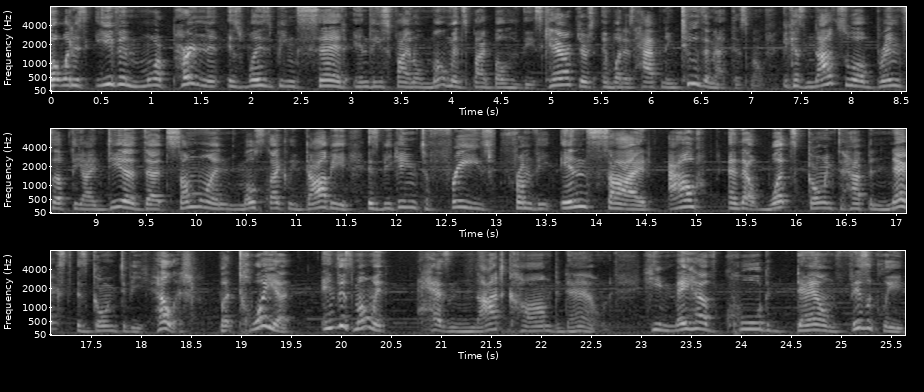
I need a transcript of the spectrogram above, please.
But what is even more pertinent is what is being said in these final moments by both of these characters and what is happening to them at this moment. Because Natsuo brings up the idea that someone, most likely Dabi, is beginning to freeze from the inside out and that what's going to happen next is going to be hellish. But Toya, in this moment, has not calmed down. He may have cooled down physically,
